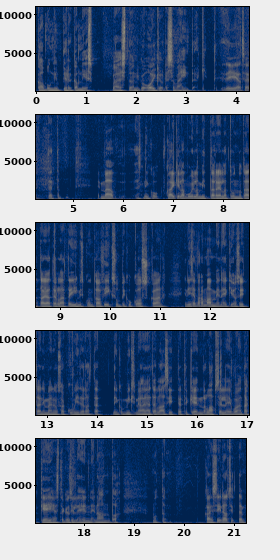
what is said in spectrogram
kaupungin virkamiesväestöä niin oikeudessa vähintäänkin. Niin, ja se, että en mä, niin kuin kaikilla muilla mittareilla tunnutaan, että ajatellaan, että ihmiskunta on fiksumpi kuin koskaan. Ja niin se varmaan meneekin osittain, niin mä en osaa kuvitella, että niin kuin, miksi me ajatellaan sitten, että lapselle ei voi antaa keihästä, kun sille ennen anto. Mutta kai siinä on sitten,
